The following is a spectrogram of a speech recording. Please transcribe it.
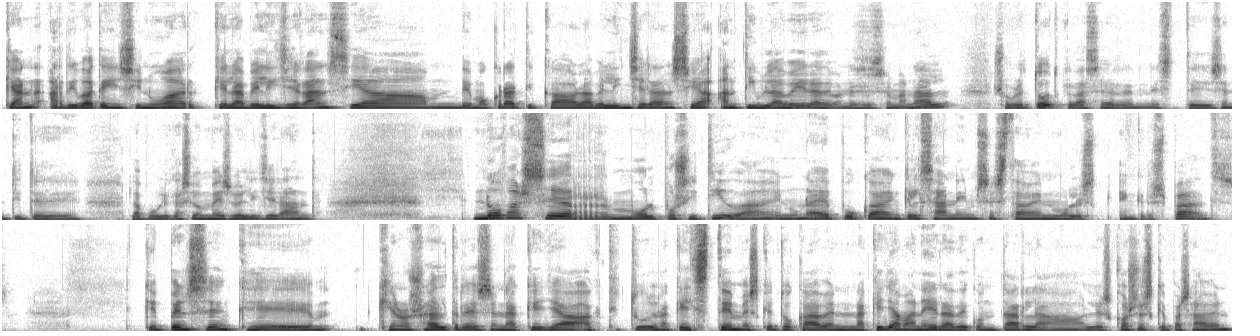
que han arribat a insinuar que la beligerància democràtica o la beligerància antiblavera de Vanessa Semanal, sobretot, que va ser en aquest sentit eh, la publicació més beligerant, no va ser molt positiva en una època en què els ànims estaven molt encrespats, que pensen que, que nosaltres en aquella actitud, en aquells temes que tocaven, en aquella manera de contar la, les coses que passaven,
